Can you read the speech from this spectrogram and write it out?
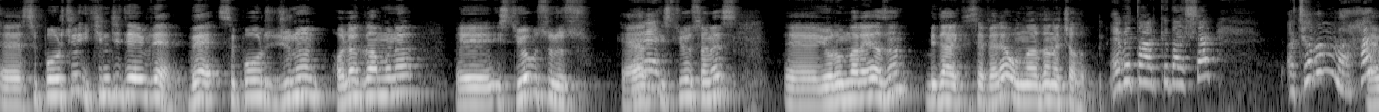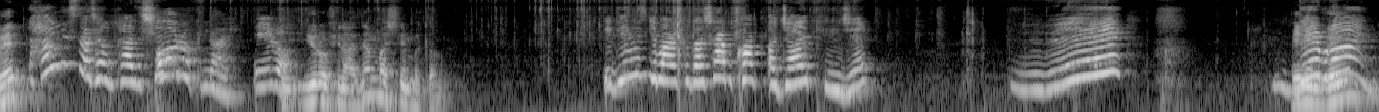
e, sporcu ikinci devre ve sporcunun hologramını e, istiyor musunuz? Eğer Evet. istiyorsanız e, yorumlara yazın. Bir dahaki sefere onlardan açalım. Evet arkadaşlar. Açalım mı? Hangi, Evet. Hangisini açalım kardeşim? Euro final. Euro. Euro finalden başlayın bakalım. Dediğimiz gibi arkadaşlar bu kart acayip ince. Ve de- Bruyne.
